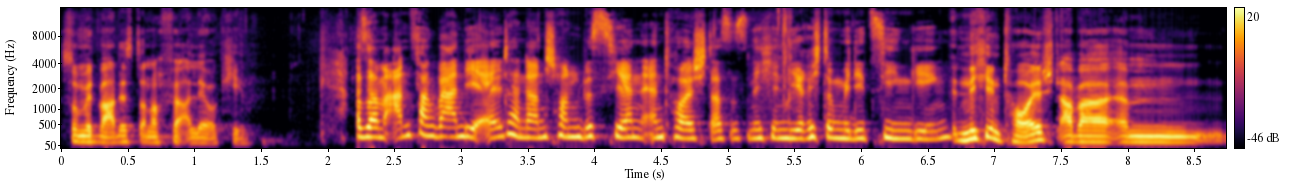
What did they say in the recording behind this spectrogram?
somit war das dann auch für alle okay. Also am Anfang waren die Eltern dann schon ein bisschen enttäuscht, dass es nicht in die Richtung Medizin ging. Nicht enttäuscht, aber ähm,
